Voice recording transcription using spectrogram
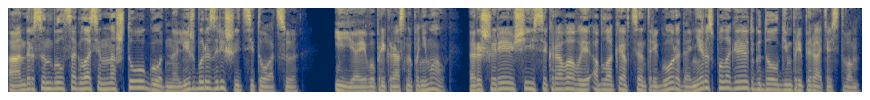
Андерсон был согласен на что угодно, лишь бы разрешить ситуацию. И я его прекрасно понимал. Расширяющиеся кровавые облака в центре города не располагают к долгим препирательствам.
